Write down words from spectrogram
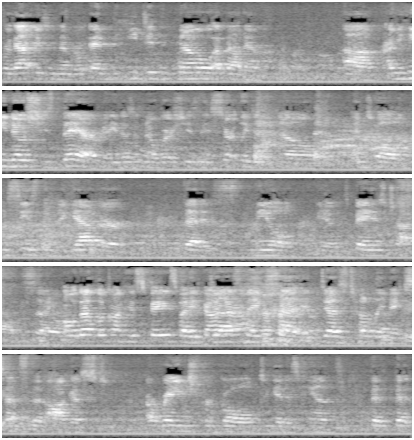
for that reason. Number, and he didn't know about Emma. Um, I mean, he knows she's there, but he doesn't know where she is. And he certainly didn't know until he sees them together that it's Neil, you know, it's Bae's child. So, Oh, that look on his face. but when he it found does out. make sense. It does totally make sense that August arranged for Gold to get his hands. That that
